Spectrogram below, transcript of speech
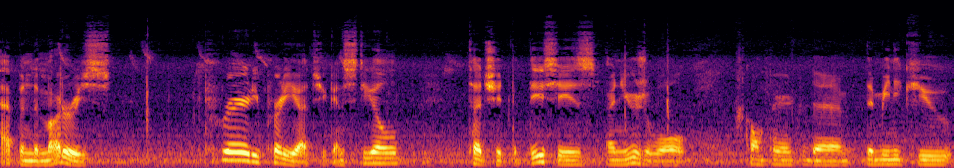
happen. The motor is pretty, pretty hot. You can still touch it, but this is unusual compared to the, the Mini Q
